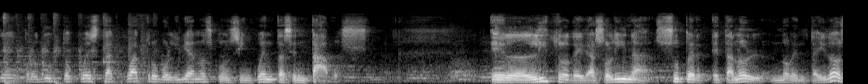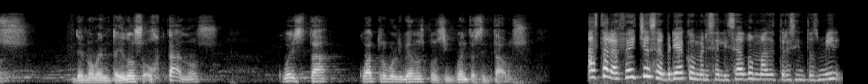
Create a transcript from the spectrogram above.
Este producto cuesta 4 bolivianos con 50 centavos. El litro de gasolina super etanol 92 de 92 octanos cuesta 4 bolivianos con 50 centavos. Hasta la fecha se habría comercializado más de 300.000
